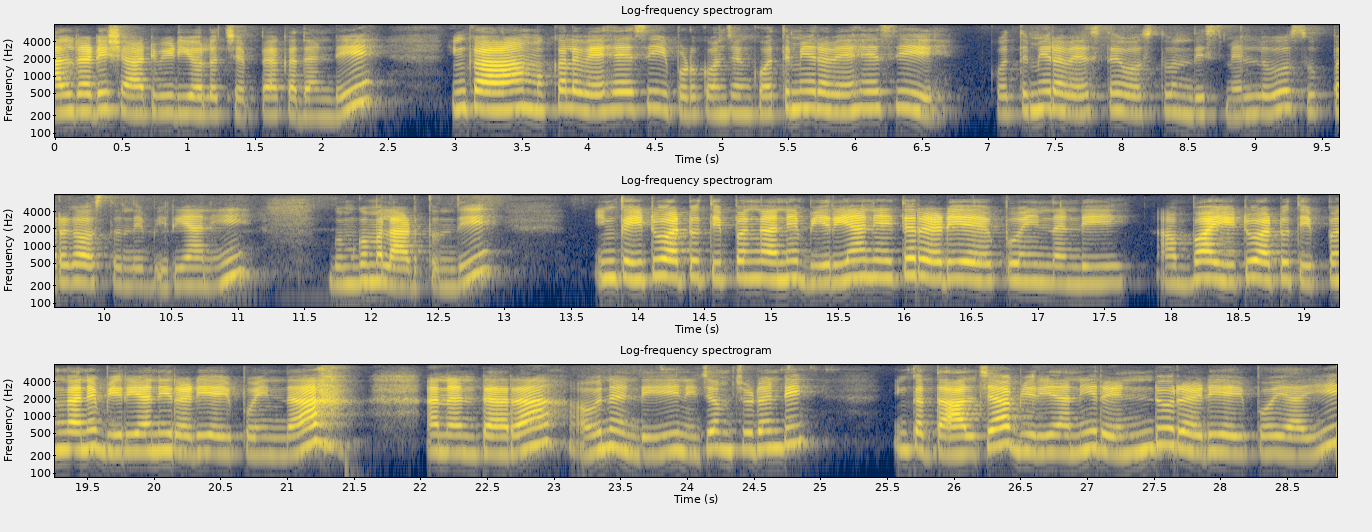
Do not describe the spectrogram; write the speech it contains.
ఆల్రెడీ షార్ట్ వీడియోలో చెప్పా కదండీ. ఇంకా ముక్కలు వేసేసి ఇప్పుడు కొంచెం కొత్తిమీర వేసేసి కొత్తిమీర వేస్తే వస్తుంది స్మెల్ సూపర్గా వస్తుంది బిర్యానీ గుమగుమలాడుతుంది. ఇంకా ఇటు అటు తిప్పంగానే బిర్యానీ అయితే రెడీ అయిపోయిందండి. అబ్బా ఇటు అటు తిప్పంగానే బిర్యానీ రెడీ అయిపోయిందా? అని అంటారా? అవునండి నిజం చూడండి. ఇంకా దాల్చా బిర్యానీ రెండు రెడీ అయిపోయాయి.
